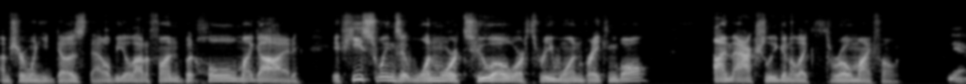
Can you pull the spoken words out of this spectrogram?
I'm sure when he does, that'll be a lot of fun. But oh my God, if he swings at one more 2 0 or 3 1 breaking ball, I'm actually to like throw my phone. Yeah.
